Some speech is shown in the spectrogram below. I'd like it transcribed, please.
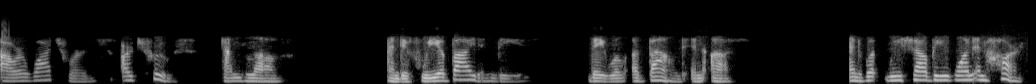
Our watchwords are truth and love, and if we abide in these, they will abound in us. And what we shall be one in heart,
